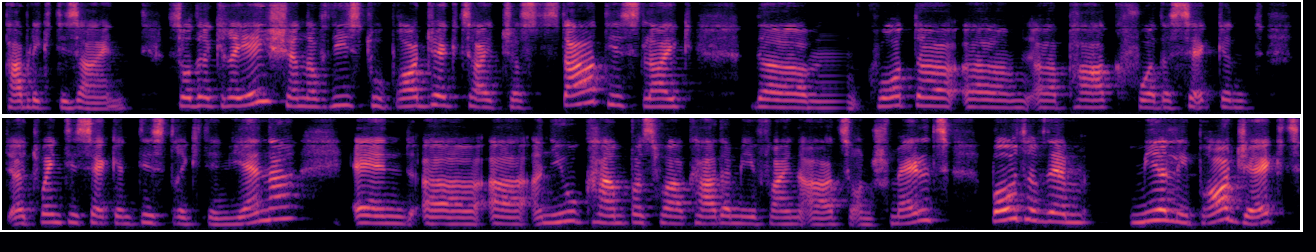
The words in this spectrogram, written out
public design. So the creation of these two projects I just start is like the um, quarter um, uh, park for the second uh, 22nd district in Vienna and uh, uh, a new campus for Academy of Fine Arts on Schmelz. Both of them merely projects,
